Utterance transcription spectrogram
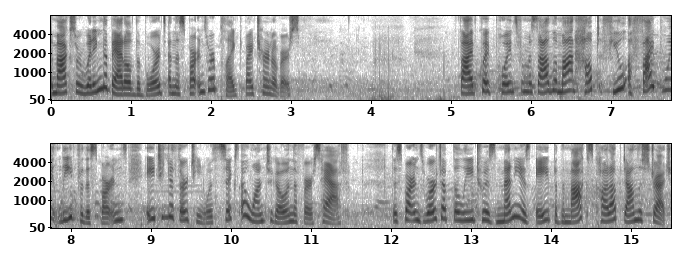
The Mocs were winning the battle of the boards, and the Spartans were plagued by turnovers. Five quick points from Assad Lamont helped fuel a five-point lead for the Spartans, 18 to 13, with 6:01 to go in the first half. The Spartans worked up the lead to as many as eight, but the Mocs caught up down the stretch,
